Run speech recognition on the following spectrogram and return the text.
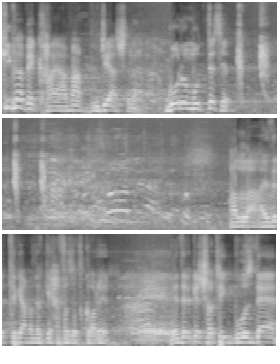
কীভাবে খায় আমার বুঝে আসে না। গরু মুততেছে। আল্লাহ এদের থেকে আমাদেরকে হেফাজত করেন। এদেরকে সঠিক বুঝ দেন।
